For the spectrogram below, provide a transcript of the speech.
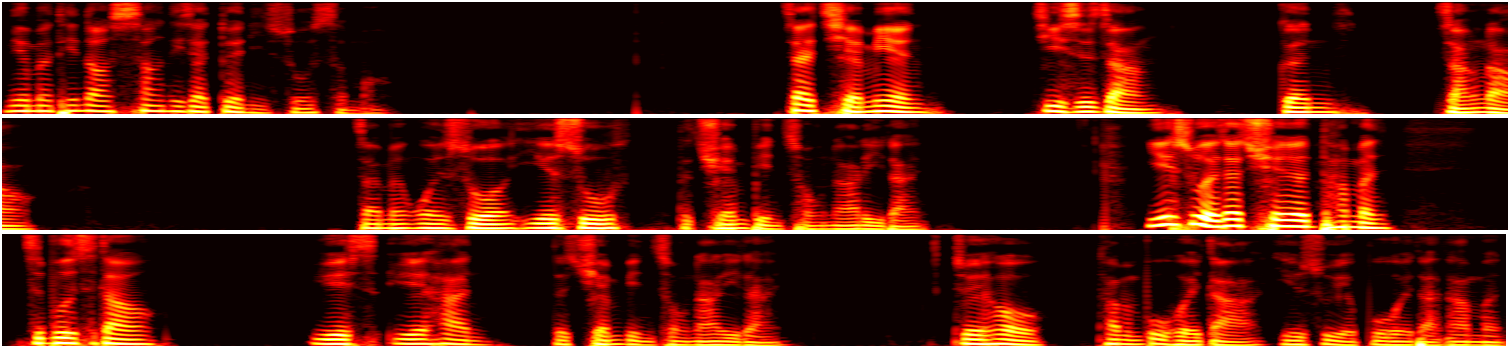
你有没有听到上帝在对你说什么？在前面，祭司长跟长老咱们问说：“耶稣的权柄从哪里来？”耶稣也在确认他们知不知道约约翰的权柄从哪里来。最后，他们不回答，耶稣也不回答他们。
